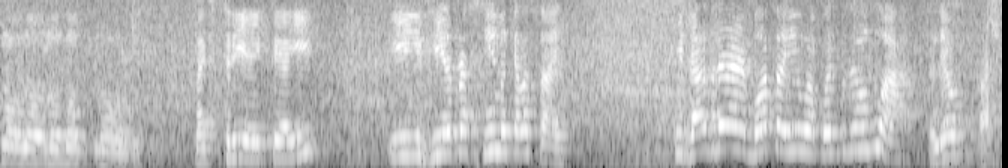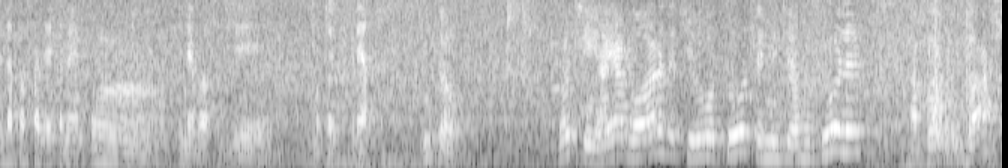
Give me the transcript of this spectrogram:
no, no, na estria aí que tem aí e vira pra cima que ela sai. Cuidado, né? bota aí uma coisa pra não voar, entendeu? Eu acho que dá pra fazer também com aquele negócio de motocicleta. Então, prontinho. Aí agora já tira o rotor, termina de tirar o rotor, né? A placa de baixo.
